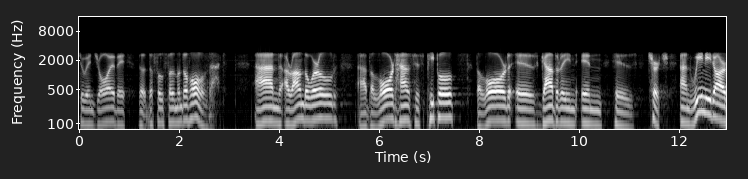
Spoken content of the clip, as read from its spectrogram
to enjoy the, the, the fulfillment of all of that. And around the world, uh, the Lord has his people, the Lord is gathering in his church. And we need our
